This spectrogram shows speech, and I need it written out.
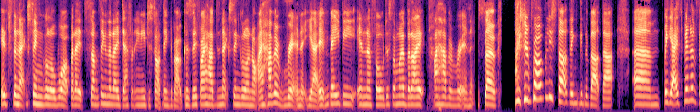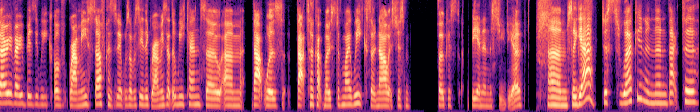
it's the next single or what. But it's something that I definitely need to start thinking about because if I have the next single or not, I haven't written it yet. It may be in a folder somewhere, but I I haven't written it, so. I should probably start thinking about that. Um, but yeah, it's been a very, very busy week of Grammy stuff because it was obviously the Grammys at the weekend. So um, that was that took up most of my week. So now it's just focused being in the studio. Um, so yeah, just working and then back to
